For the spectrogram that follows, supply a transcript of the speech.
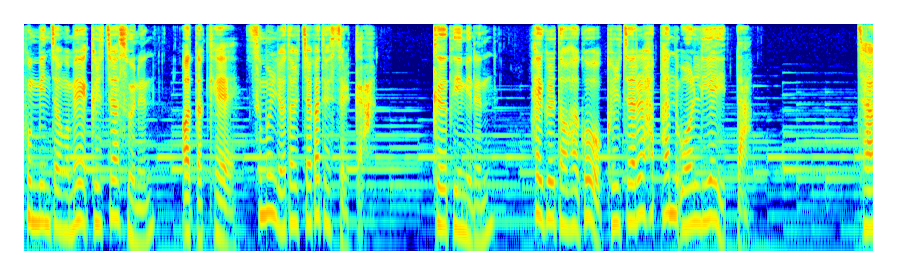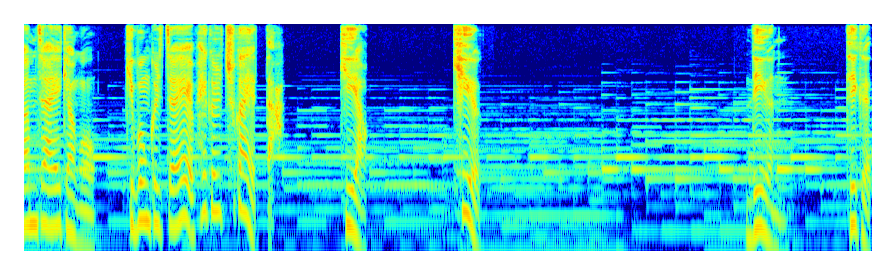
훈민정음의 글자 수는 어떻게 스물여덟 자가 됐을까? 그 비밀은 획을 더하고 글자를 합한 원리에 있다. 자음자의 경우 기본 글자에 획을 추가했다. 기역, 키읔, 니은, 디귿,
